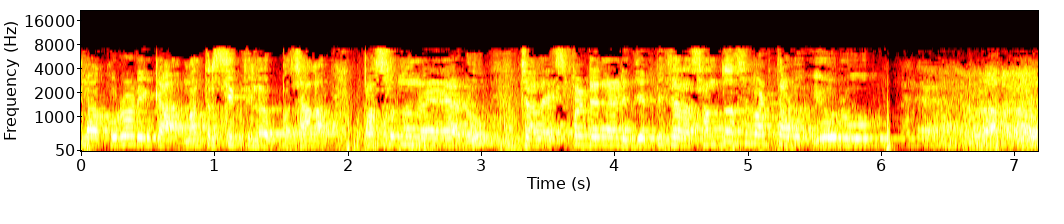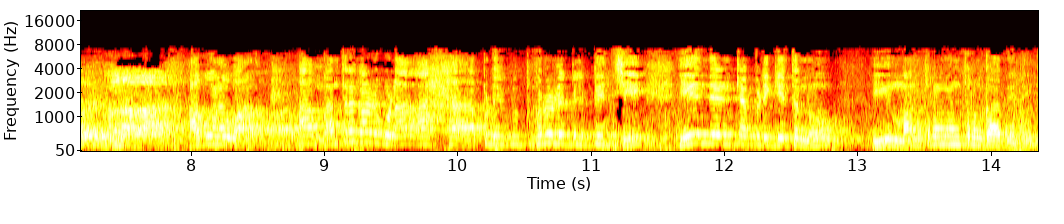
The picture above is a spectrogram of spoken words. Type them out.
మా కుర్రాడు ఇంకా మంత్రశక్తిలో చాలా ప్రస్తుతమైనాడు చాలా ఎక్స్పర్ట్ అయినాడు చెప్పి చాలా సంతోషపడతాడు. ఎవరు? Abu Nawaz. ఆ మంత్రగాడు కూడా ఆహా, అప్పుడు ఈ కుర్రాడు పిలిపించి ఏంటంటప్పటికి ఇతను? ఈ మంత్రం మంత్రం కాదు ఇది.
